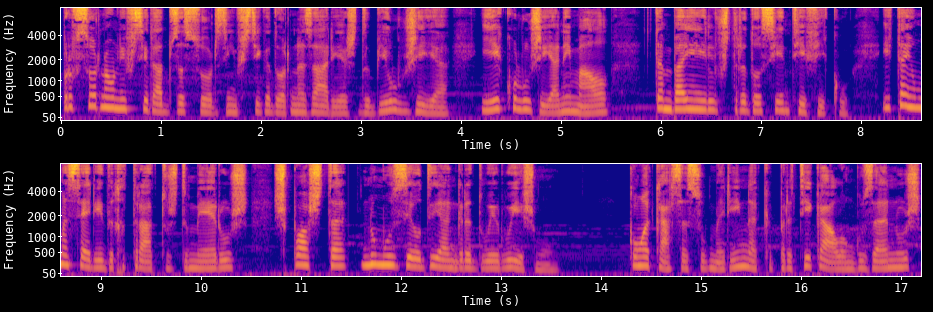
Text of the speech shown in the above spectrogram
professor na Universidade dos Açores e investigador nas áreas de Biologia e Ecologia Animal, também é ilustrador científico e tem uma série de retratos de meros exposta no Museu de Angra do Heroísmo. Com a caça submarina que pratica há longos anos,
